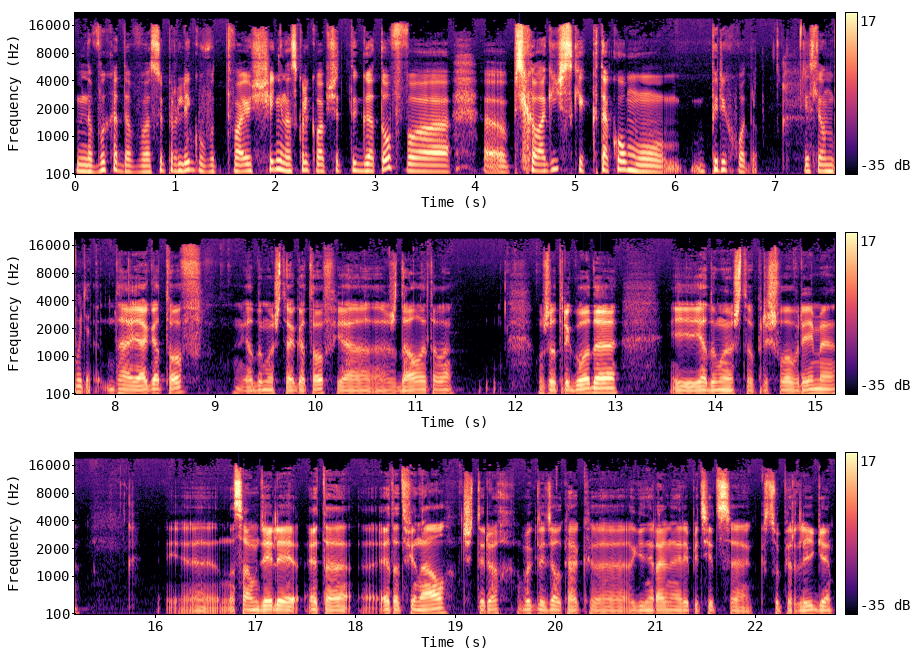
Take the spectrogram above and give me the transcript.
именно выхода в Суперлигу. Вот твое ощущение, насколько вообще ты готов э, э, психологически к такому переходу, если он будет? Да, я готов. Я думаю, что я готов. Я ждал этого уже три года. И я думаю, что пришло время. На самом деле, это, этот финал четырех выглядел как генеральная репетиция к Суперлиге.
